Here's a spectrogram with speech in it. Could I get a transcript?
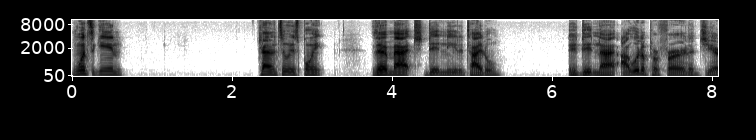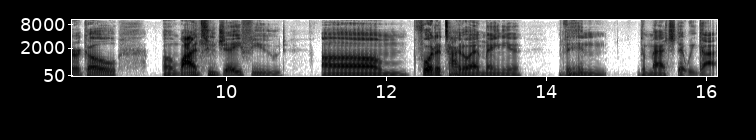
once again kind of to his point, their match didn't need a title. It did not. I would have preferred a Jericho a Y2J feud um for the title at Mania than the match that we got.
